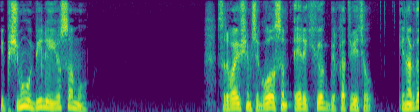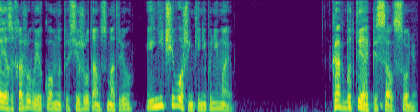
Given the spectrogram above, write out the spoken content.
и почему убили ее саму. Срывающимся голосом Эрик Хёкберг ответил, «Иногда я захожу в ее комнату, сижу там, смотрю, и ничегошеньки не понимаю». «Как бы ты описал Соню?»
